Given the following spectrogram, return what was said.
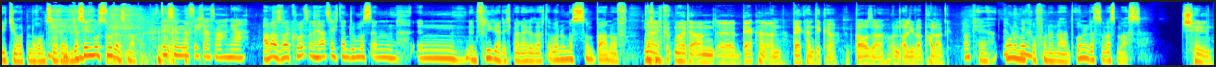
Idioten rumzureden. Deswegen musst du das machen. Deswegen muss ich das machen, ja. Aber es war kurz und herzlich, denn du musst in, in den Flieger, hätte ich beinahe gesagt, aber du musst zum Bahnhof. Was ja, ich gucke mir heute Abend äh, Berkan an. Berkan Dicker mit Bowser und Oliver Pollack. Okay, ohne ja, cool. Mikrofon in der Hand, ohne dass du was machst. Chillen.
